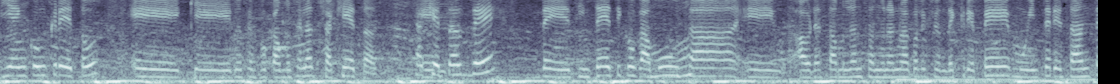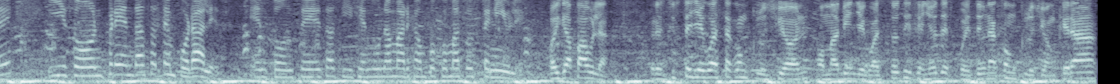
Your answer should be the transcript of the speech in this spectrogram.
bien concreto, eh, que nos enfocamos en las chaquetas. ¿Chaquetas de? De sintético, gamuza, eh, ahora estamos lanzando una nueva colección de crepé, muy interesante, y son prendas atemporales, entonces así siendo una marca un poco más sostenible. Oiga, Paula, pero es que usted llegó a esta conclusión, o más bien llegó a estos diseños después de una conclusión que era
